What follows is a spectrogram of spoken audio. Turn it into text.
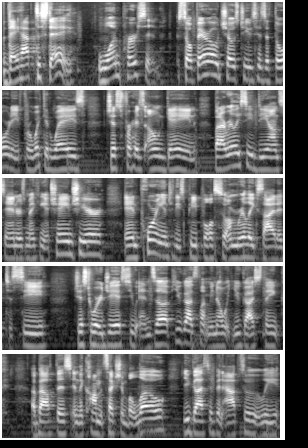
they have to stay. One person. So Pharaoh chose to use his authority for wicked ways just for his own gain. But I really see Deion Sanders making a change here and pouring into these people. So I'm really excited to see just where JSU ends up. You guys let me know what you guys think about this in the comment section below. You guys have been absolutely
